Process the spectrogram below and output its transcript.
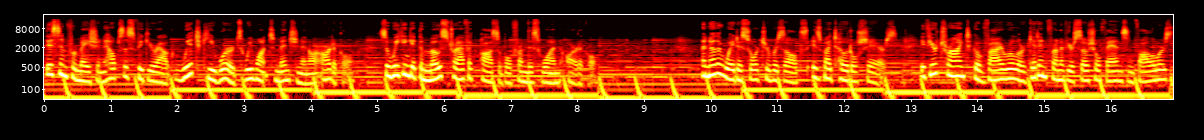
This information helps us figure out which keywords we want to mention in our article, so we can get the most traffic possible from this one article. Another way to sort your results is by total shares. If you're trying to go viral or get in front of your social fans and followers,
